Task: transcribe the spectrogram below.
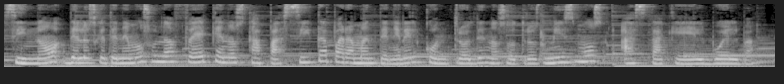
sino de los que tenemos una fe que nos capacita para mantener el control de nosotros mismos hasta que Él vuelva.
